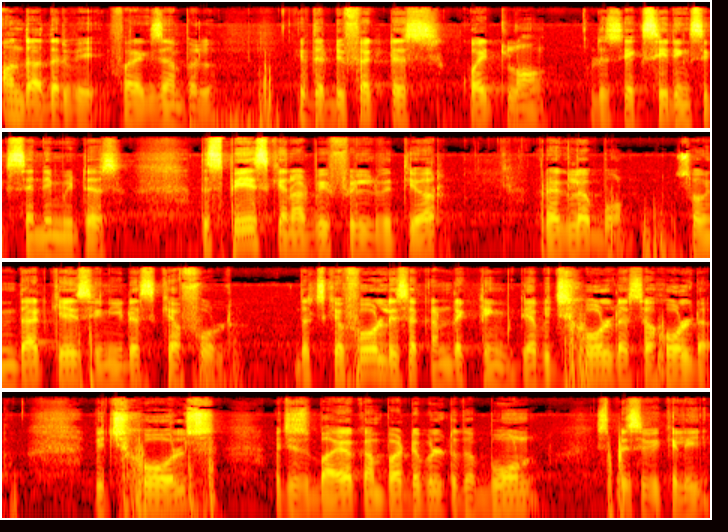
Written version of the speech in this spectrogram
On the other way for example if the defect is quite long it is exceeding 6 centimeters the space cannot be filled with your regular bone. So in that case you need a scaffold. That scaffold is a conducting media which hold as a holder which holds which is biocompatible to the bone specifically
